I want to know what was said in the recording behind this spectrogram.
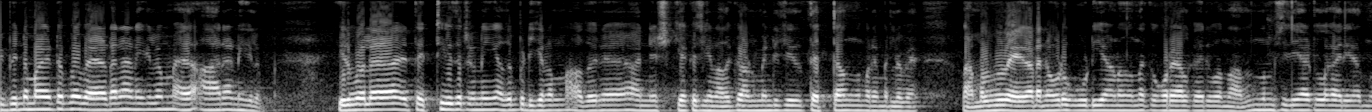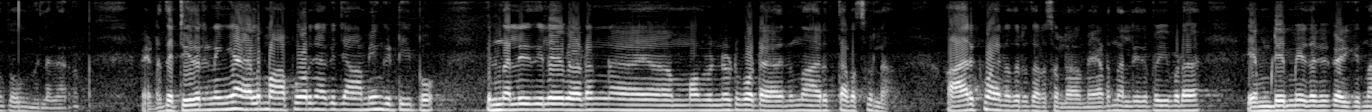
വിഭിന്നമായിട്ട് ഇപ്പോൾ വേടനാണെങ്കിലും ആരാണെങ്കിലും ഇതുപോലെ തെറ്റ് ചെയ്തിട്ടുണ്ടെങ്കിൽ അത് പിടിക്കണം അതിന് അന്വേഷിക്കുകയൊക്കെ ചെയ്യണം. അത് ഗവൺമെന്റ് ചെയ്ത് തെറ്റാണെന്ന് പറയാൻ പറ്റില്ല. നമ്മളിപ്പോൾ വേടനോട് കൂടിയാണ് എന്നൊക്കെ കുറേ ആൾക്കാർ വന്നു. അതൊന്നും ശരിയായിട്ടുള്ള കാര്യമാണെന്ന് തോന്നുന്നില്ല. കാരണം വേട തെറ്റ് ചെയ്തിട്ടുണ്ടെങ്കിൽ അയാൾ മാപ്പ് പറഞ്ഞ് അയാൾക്ക് ജാമ്യം കിട്ടി ഇപ്പോൾ. ഇനി നല്ല രീതിയിൽ വേടൻ മുന്നോട്ട് പോട്ടെ. അതിനൊന്നും ആരും തടസ്സമില്ല. ആർക്കും അതിനകത്തൊരു തടസ്സമില്ല. വേടൻ നല്ല രീതിയിൽ ഇപ്പോൾ ഇവിടെ എം ഡി എം ഇതൊക്കെ കഴിക്കുന്ന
